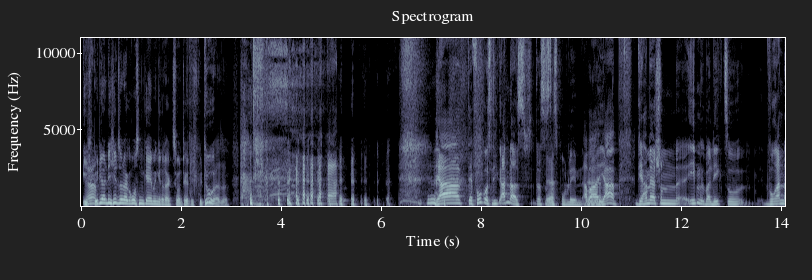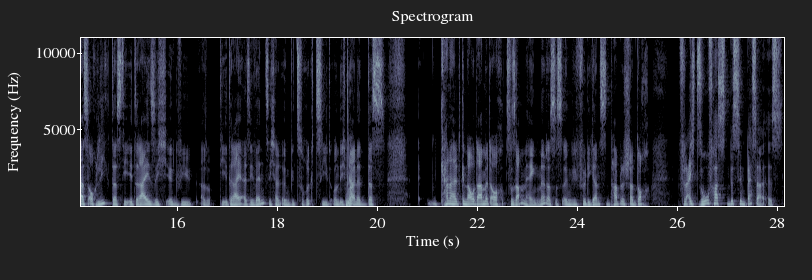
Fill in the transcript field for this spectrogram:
ich ja. bin ja nicht in so einer großen Gaming-Redaktion tätig wie du. du. Also. ja, der Fokus liegt anders. Das ist ja. das Problem. Aber ja. ja, wir haben ja schon eben überlegt, so woran das auch liegt, dass die E3 sich irgendwie, also die E3 als Event sich halt irgendwie zurückzieht. Und ich meine, das kann halt genau damit auch zusammenhängen, ne? dass es irgendwie für die ganzen Publisher doch vielleicht so fast ein bisschen besser ist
